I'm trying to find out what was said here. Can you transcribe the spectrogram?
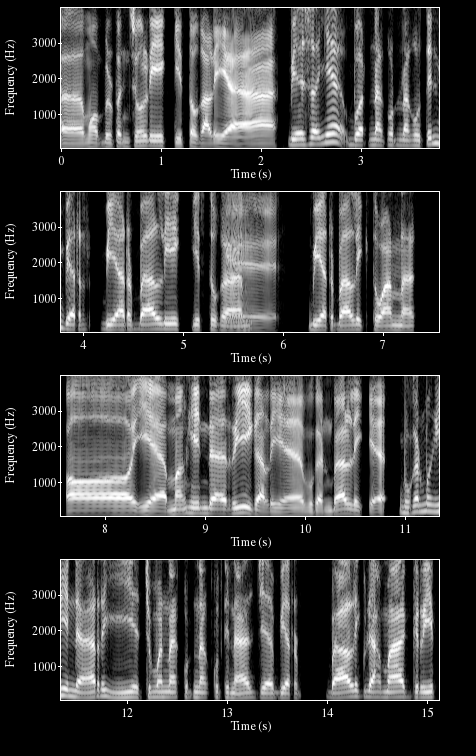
eh, mobil penculik gitu kali ya. biasanya buat nakut-nakutin biar biar balik gitu kan biar balik tuh anak Oh iya, menghindari kali ya, bukan balik ya. bukan menghindari cuma nakut-nakutin aja biar balik udah maghrib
